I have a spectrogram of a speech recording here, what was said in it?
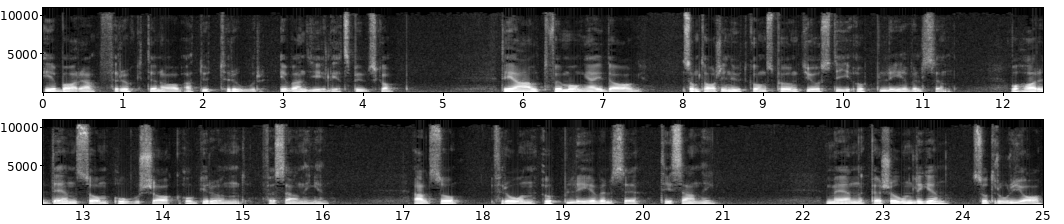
är bara frukten av att du tror evangeliets budskap. Det är allt för många idag som tar sin utgångspunkt just i upplevelsen och har den som orsak och grund för sanningen. Alltså från upplevelse till sanning. Men personligen så tror jag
